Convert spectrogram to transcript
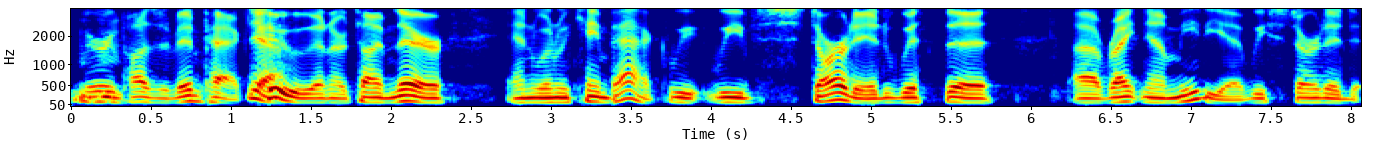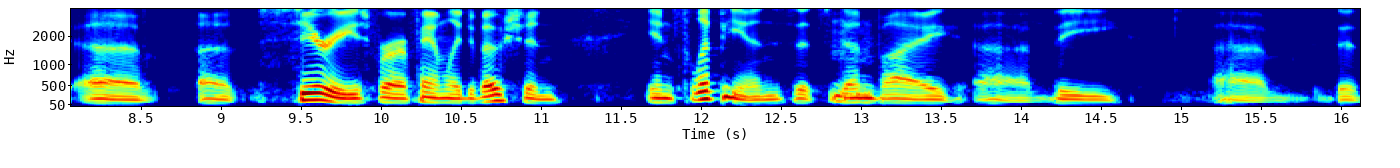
very Mhm. positive impact Yeah. too in our time there. And when we came back, we we've started with the uh, right now media. We started a, a series for our family devotion in Philippians that's done Mm-hmm. by uh, the uh, the.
